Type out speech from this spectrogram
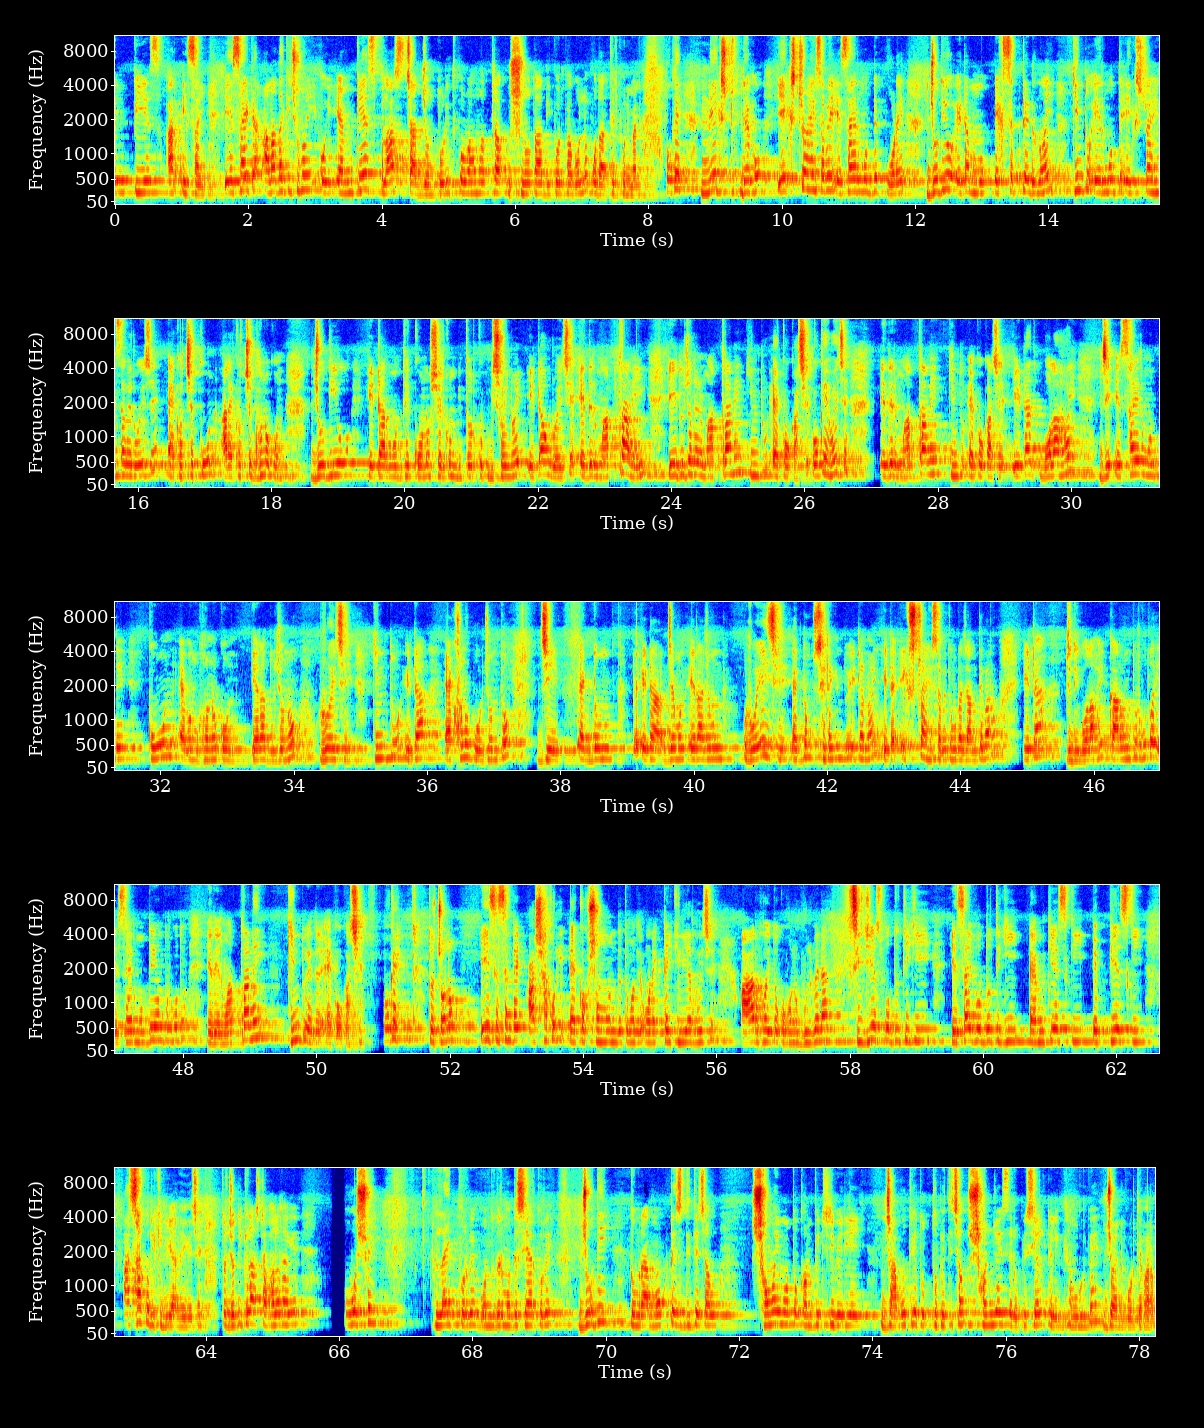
এফপিএস আর এসআই এসআইটা আলাদা কিছু নয়, ওই এমকেএস প্লাস চারজন, তড়িৎ প্রবাহ মাত্রা, উষ্ণতা দীপন প্রাবল্য পদার্থের পরিমাণ। ওকে নেক্সট দেখো এক্সট্রা হিসাবে এসআইয়ের মধ্যে পড়ে, যদিও এটা অ্যাকসেপ্টেড নয়, কিন্তু এর মধ্যে এক্সট্রা হিসাবে রয়েছে, এক হচ্ছে কোণ আর এক হচ্ছে ঘন কোণ যদিও এটার মধ্যে কোনো সেরকম বিতর্ক বিষয় নয়, এটাও রয়েছে, এদের মাত্রা নেই, এই দুজনের মাত্রা নেই, কিন্তু একক আছে। ওকে হয়েছে? এদের মাত্রা নেই, কিন্তু একক আছে। এটা বলা হয় যে এসআইয়ের মধ্যে কোণ এবং ঘন কোণ এরা দুজনও রয়েছে। কিন্তু এটা এখনও পর্যন্ত যে একদম এটা যেমন, এরা যেমন রয়েছে একদম, সেটা কিন্তু এটা নয়, এটা এক্সট্রা হিসাবে তোমরা জানতে পারো। এটা যদি বলা হয় কার অন্তর্গত এসআইয়ের মধ্যেই অন্তর্গত, এদের মাত্রা নেই, কিন্তু এদের একক আছে। ওকে তো চলো, এই সেশনটায় আশা করি একক সম্বন্ধে তোমাদের অনেকটাই ক্লিয়ার হয়েছে। আর হয়তো কখনো ভুলবে না। সিজিএস পদ্ধতি কি? এসআই পদ্ধতি কি? এমকেএস কি? এফপিএস কি? আশা করি ক্লিয়ার হয়ে গেছে। তো যদি ক্লাসটা ভালো থাকে, অবশ্যই লাইক করবে, বন্ধুদের মধ্যে শেয়ার করবে। যদি তোমরা মক টেস্ট দিতে চাও, সময় মতো কম্পিটিটিভ এরিয়ায় যাবতীয় তথ্য পেতে চাও, সঞ্জয় স্যার অফিসিয়াল টেলিগ্রাম গ্রুপে জয়েন করতে পারো।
